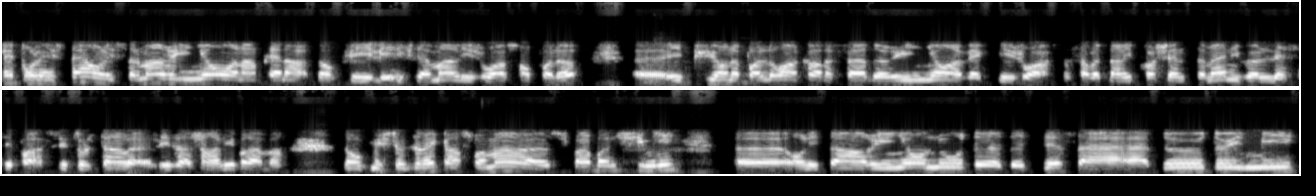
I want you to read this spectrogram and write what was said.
Ben, pour l'instant, on est seulement en réunion en entraîneur. Donc, évidemment, les joueurs sont pas là. Euh, et puis, on n'a pas le droit encore de faire de réunion avec les joueurs. Ça, ça va être dans les prochaines semaines. Ils veulent laisser passer tout le temps les agents libres avant. Donc, mais je te dirais qu'en ce moment, super bonne chimie. on était en réunion, nous, de, de 10 à 2, 2 et demi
